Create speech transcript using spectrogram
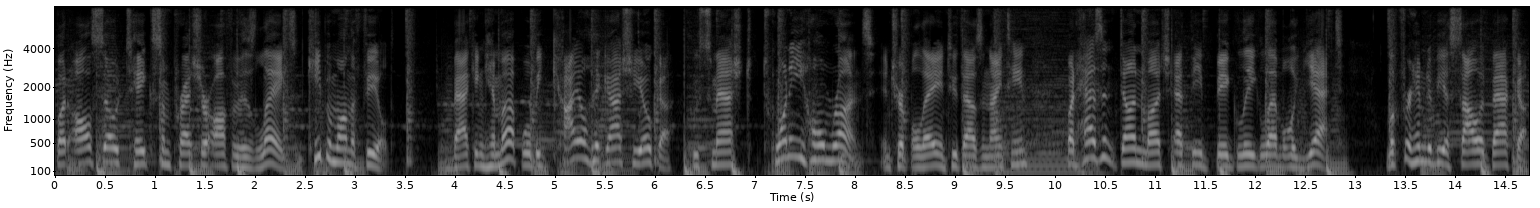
but also take some pressure off of his legs and keep him on the field. Backing him up will be Kyle Higashioka, who smashed 20 home runs in AAA in 2019, but hasn't done much at the big league level yet. Look for him to be a solid backup.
